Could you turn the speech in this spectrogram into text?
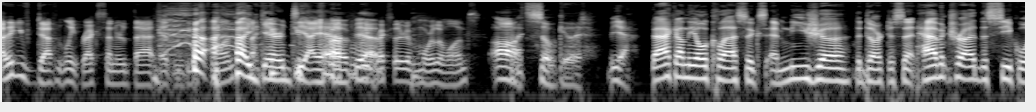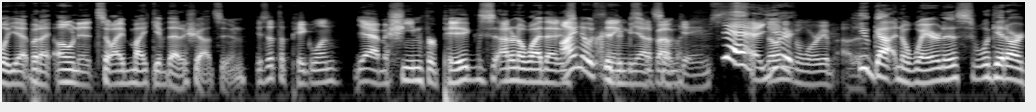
I think you've definitely rec centered that at least once. I guarantee I You've yeah. rec centered it more than once. Oh, it's so good. But yeah, back on the old classics, Amnesia, The Dark Descent. Haven't tried the sequel yet, but I own it, so I might give that a shot soon. Is that the pig one? Yeah, Machine for Pigs. I don't know why that is. I know things about so games. Yeah, Don't even worry about it. you got an awareness. We'll get our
